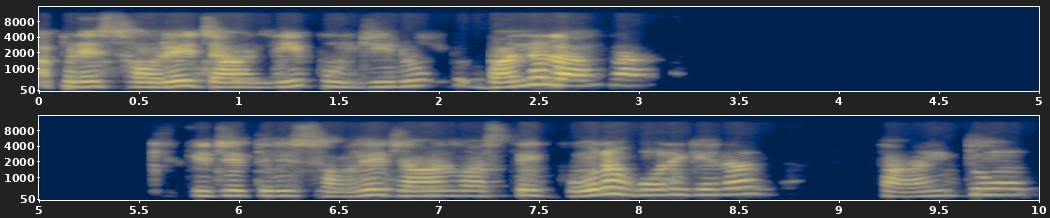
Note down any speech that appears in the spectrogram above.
ਆਪਣੇ ਸਹੁਰੇ ਜਾਣ ਦੀ ਪੂੰਜੀ ਨੂੰ ਬੰਨ ਲਾ। ਕਿਉਂਕਿ ਜੇ ਤੇਰੇ ਸਹੁਰੇ ਜਾਣ ਵਾਸਤੇ ਗੁਣ ਹੋਣਗੇ ਨਾ, ਤਾਂ ਹੀ ਤੂੰ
